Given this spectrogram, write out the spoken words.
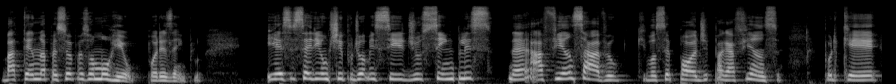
batendo na pessoa e a pessoa morreu, por exemplo. E esse seria um tipo de homicídio simples, né, afiançável, que você pode pagar fiança, porque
